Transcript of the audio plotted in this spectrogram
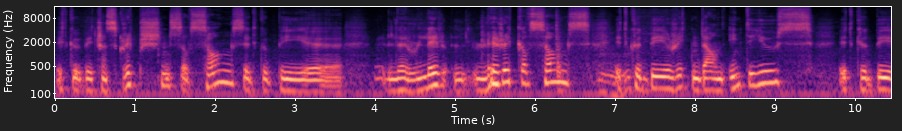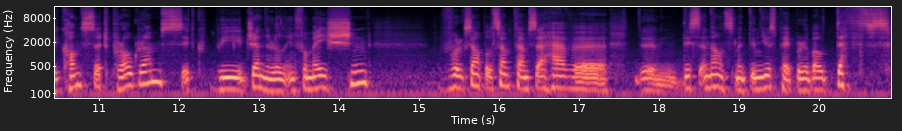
it could be transcriptions of songs. It could be uh, ly- ly- lyric of songs. It could be written down interviews. It could be concert programs. It could be general information. For example, sometimes I have uh, the, this announcement in newspaper about deaths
